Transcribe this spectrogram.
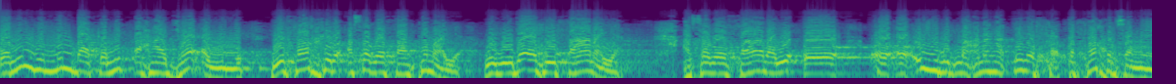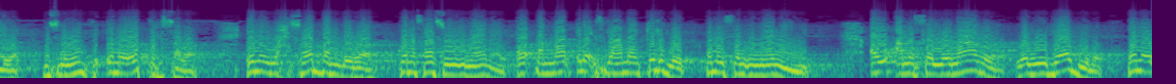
Wa minhum man baa ka mid ahaa jaa'a yimid yufaakhiru asagoo faantamaya wayudaahii faanaya asagoo faanaya oo u yimid macnaha inuu tafaakhur sameeyo muslimiinta inuu la tirsado inuu wax soo bandhigo kuna saasuu imaanay oo dhammaan inay islaamaan keligood umaysan imaanaynin. Ow amase yunaadir wayujaadilu inuu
